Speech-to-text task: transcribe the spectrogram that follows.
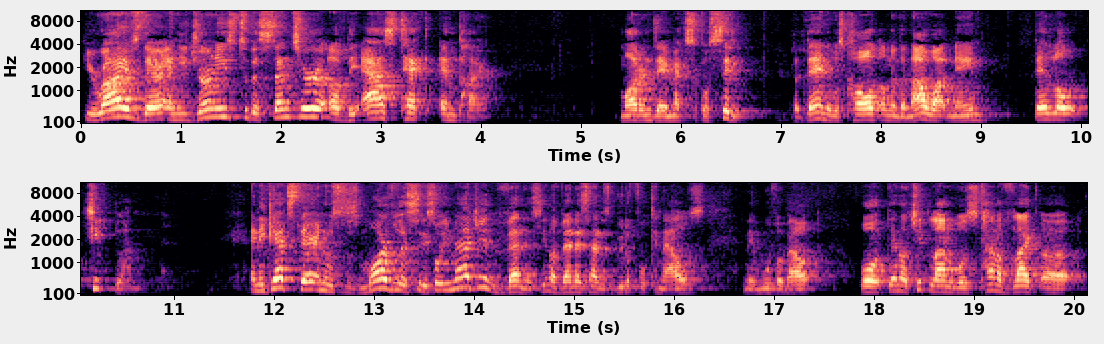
He arrives there and he journeys to the center of the Aztec Empire, modern day Mexico City. But then it was called under the Nahuatl name Tenochtitlan. And he gets there and it was this marvelous city. So imagine Venice. You know, Venice had these beautiful canals and they move about. Well, Tenochtitlan was kind of like a,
